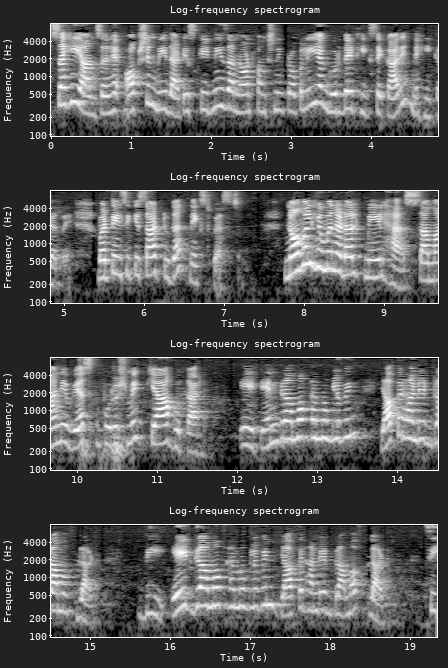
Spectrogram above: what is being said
सही आंसर है। Option B that is kidneys are not functioning properly या गुर्दे ठीक से कार्य नहीं कर रहे बढ़ते इसी के साथ to the next question normal human adult male has सामान्य व्यस्क पुरुष में क्या होता है A ten gram of hemoglobin या फिर hundred gram of blood B eight gram of hemoglobin या फिर hundred gram of blood C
